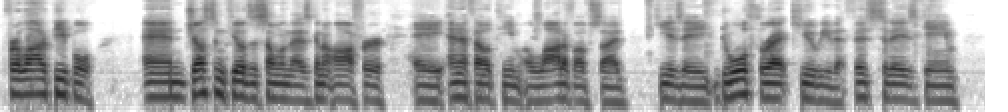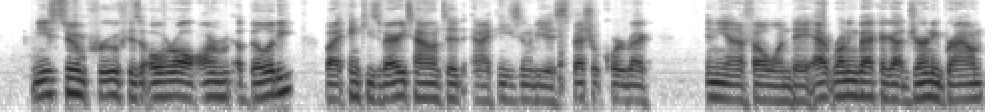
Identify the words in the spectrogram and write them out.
for a lot of people. And Justin Fields is someone that is going to offer a NFL team a lot of upside. He is a dual threat QB that fits today's game. Needs to improve his overall arm ability, but I think he's very talented, and I think he's going to be a special quarterback in the NFL one day. At running back, I got Journey Brown.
